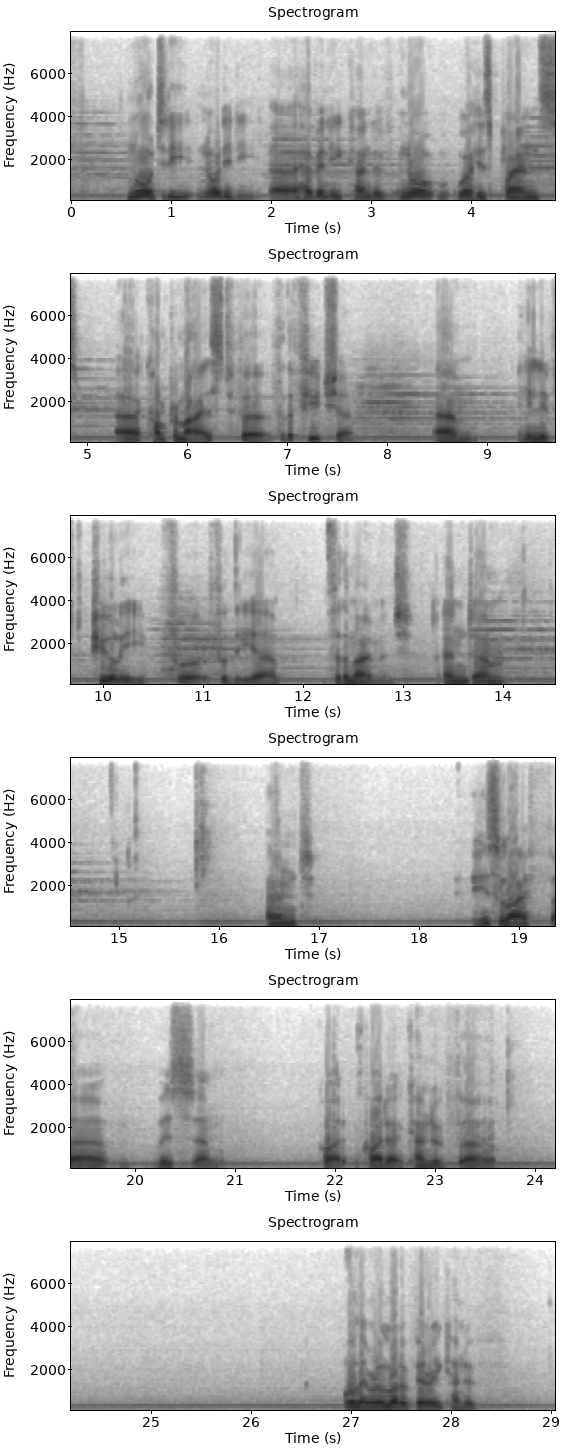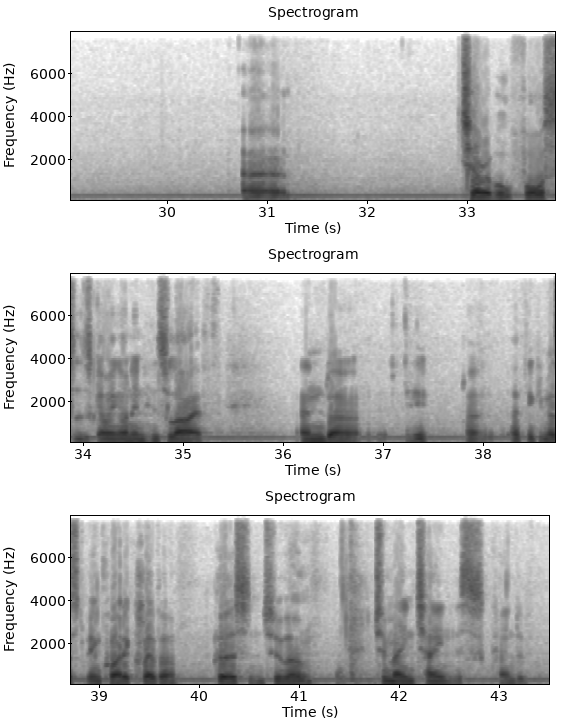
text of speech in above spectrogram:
Nor did he, nor did he uh, have any kind of, nor were his plans uh, compromised for, for the future. Um, he lived purely for for the uh, for the moment, and um, and his life uh, was um, quite quite a kind of uh, well, there were a lot of very kind of uh, terrible forces going on in his life, and uh, he, uh, I think he must have been quite a clever person to um, to maintain this kind of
